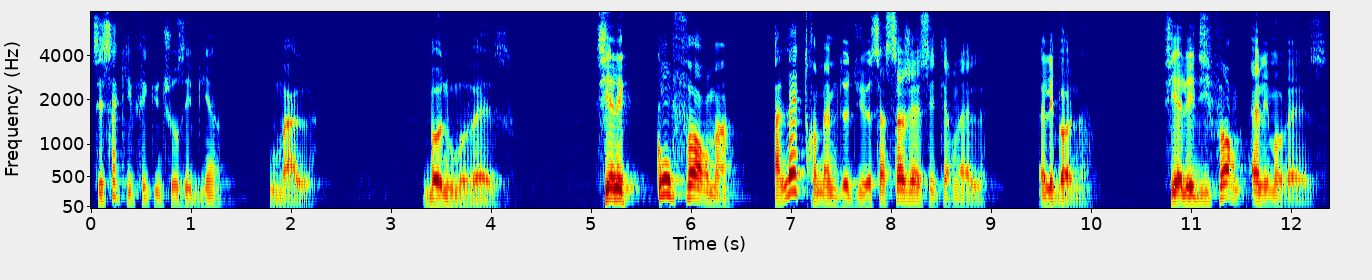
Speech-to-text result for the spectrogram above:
C'est ça qui fait qu'une chose est bien ou mal, bonne ou mauvaise. Si elle est conforme à l'être même de Dieu, sa sagesse éternelle, elle est bonne. Si elle est difforme, elle est mauvaise.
